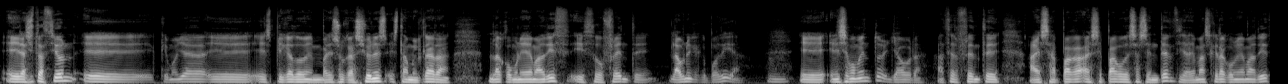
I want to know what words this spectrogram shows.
Eh, la situación, eh, como ya he explicado en varias ocasiones, está muy clara. La Comunidad de Madrid hizo frente, la única que podía, eh, en ese momento y ahora, hacer frente a, esa paga, a ese pago de esa sentencia. Además que la Comunidad de Madrid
